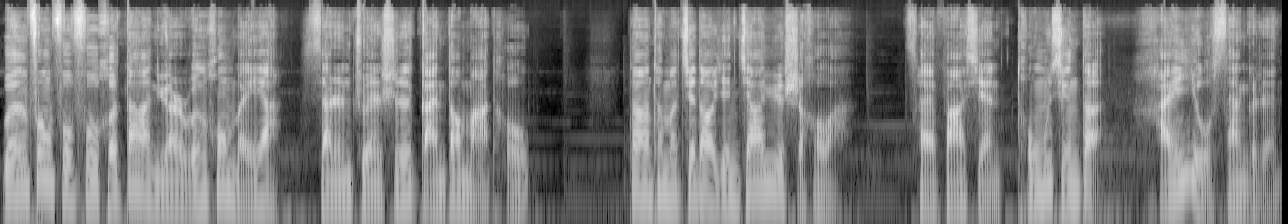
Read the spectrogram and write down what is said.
文峰夫妇和大女儿文红梅呀三人准时赶到码头。当他们接到严家玉时候啊，才发现同行的。还有三个人，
